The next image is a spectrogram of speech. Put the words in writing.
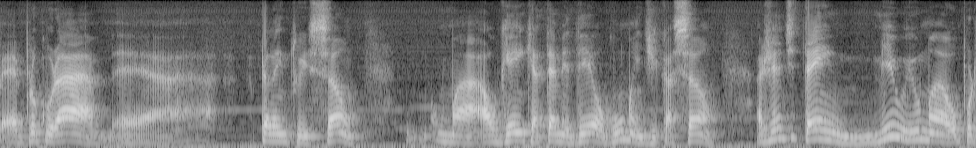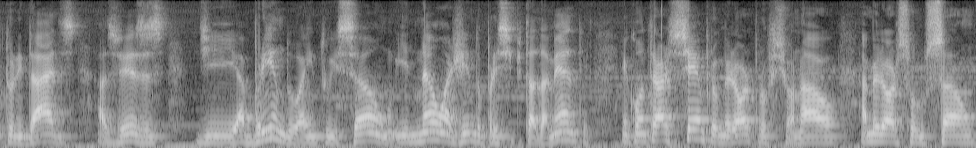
é, procurar é, pela intuição uma, alguém que até me dê alguma indicação a gente tem mil e uma oportunidades, às vezes, de abrindo a intuição e não agindo precipitadamente, encontrar sempre o melhor profissional, a melhor solução.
